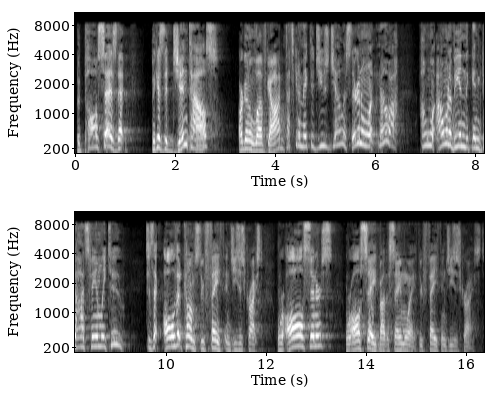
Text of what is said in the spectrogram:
But Paul says that because the Gentiles are going to love God, that's going to make the Jews jealous. They're going to want, no, I, I want, I want to be in, the, in God's family too. It says that all of it comes through faith in Jesus Christ. We're all sinners. We're all saved by the same way, through faith in Jesus Christ.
